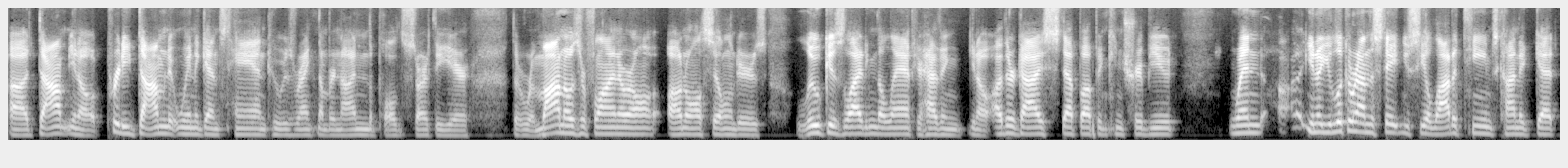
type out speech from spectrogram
Uh, dom, you know, pretty dominant win against Hand, who was ranked number nine in the poll to start the year. The Romanos are flying on all cylinders. Luke is lighting the lamp. You're having, you know, other guys step up and contribute. When uh, you know you look around the state, and you see a lot of teams kind of get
